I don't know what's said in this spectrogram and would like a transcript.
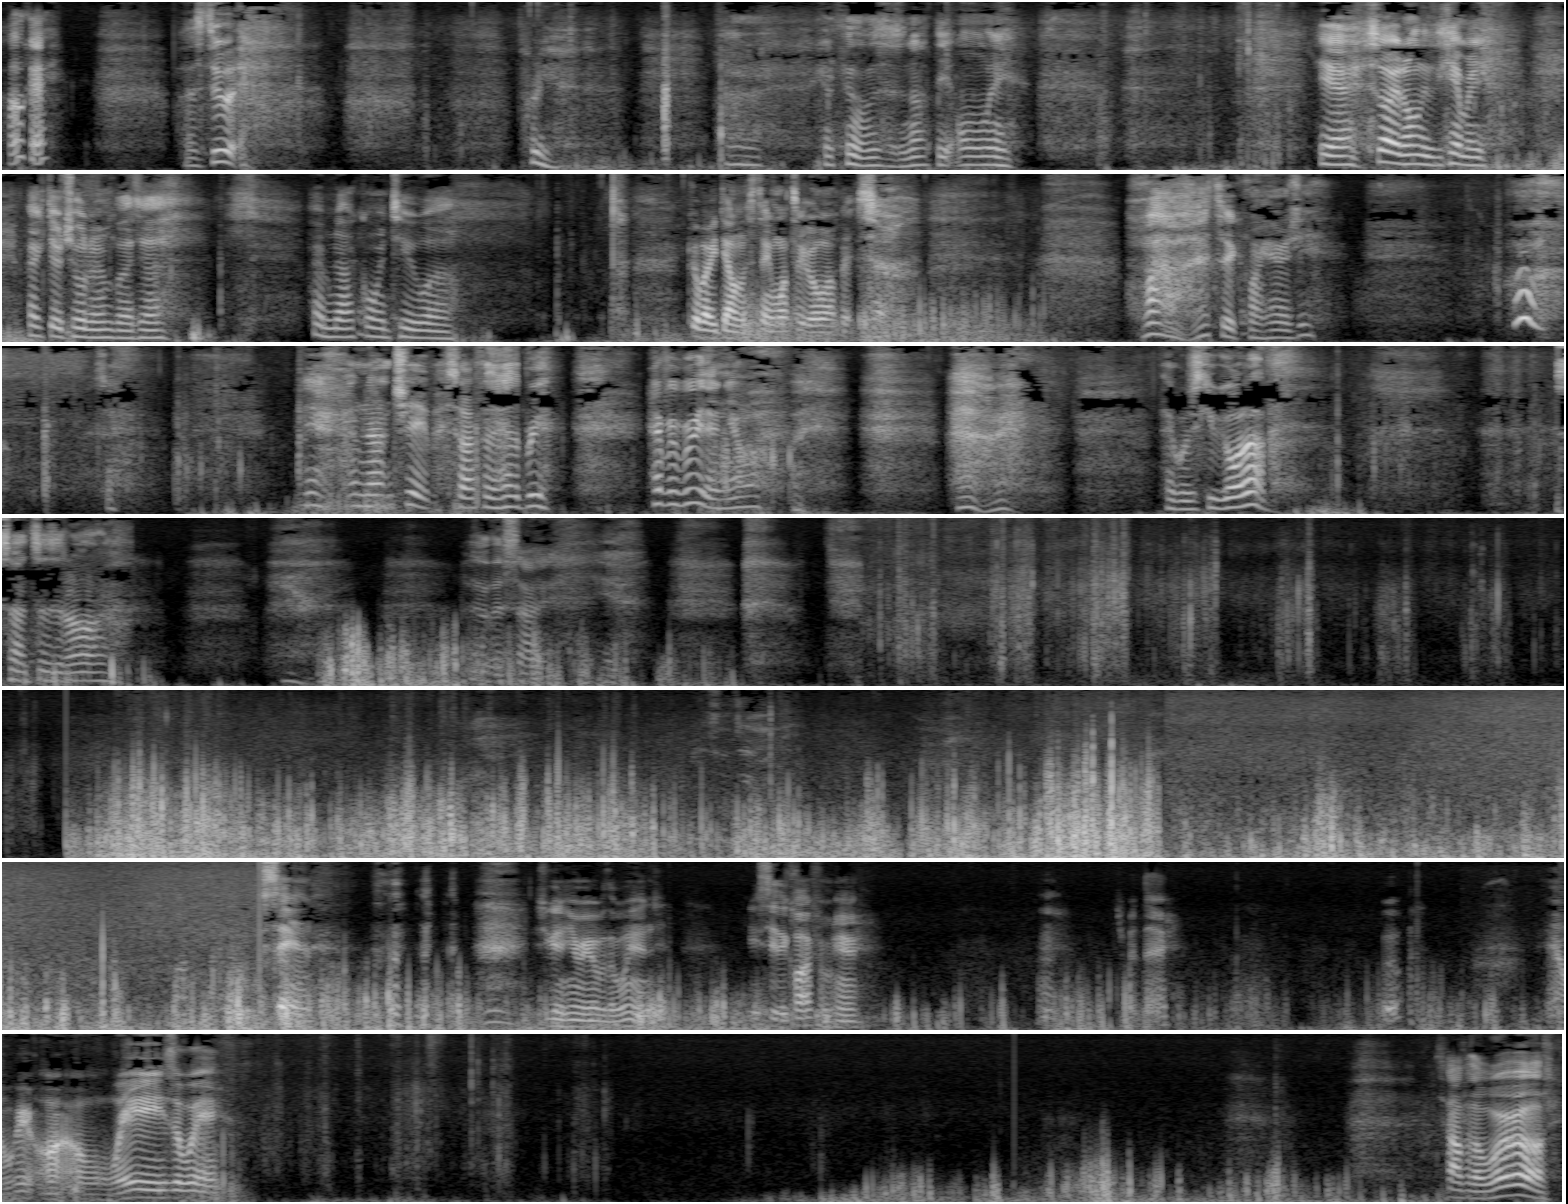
okay. Let's do it. Pretty, uh, I got a feeling this is not the only, yeah, sorry I don't leave the camera back there, children, but uh, I'm not going to, uh, go back down this thing once I go up it. So, wow, that took my energy. Whew. So, yeah, I'm not in shape. Sorry for the heavy, breath, heavy breathing, y'all. But, all right, I think we'll just keep going up. The sun says it all. Look at the. Yeah. saying. You're gonna hear me over the wind. You see the car from here. It's right there. Yeah, we are a ways away. Top of the world.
